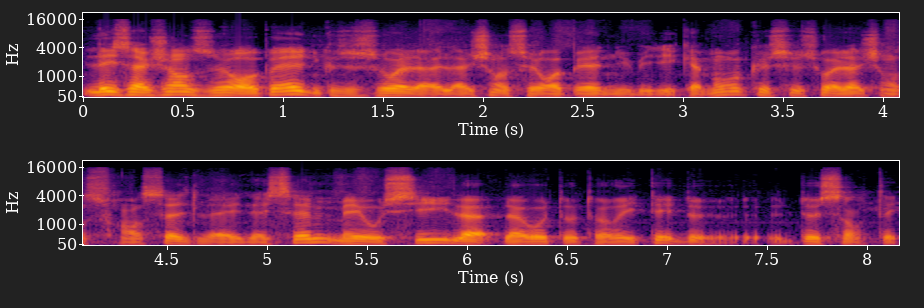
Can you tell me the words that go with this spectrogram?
les agences européennes, que ce soit l'Agence européenne du médicament, que ce soit l'Agence française de la NSM, mais aussi la, Haute Autorité de, Santé.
